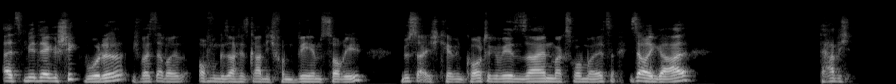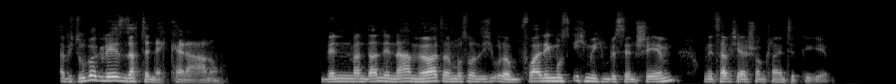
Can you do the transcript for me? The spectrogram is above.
als mir der geschickt wurde, ich weiß aber offen gesagt jetzt gar nicht von wem, sorry, müsste eigentlich Kevin Korte gewesen sein, Max Rom war letzter, ist auch egal. Da habe ich, habe ich drüber gelesen, sagte, ne, keine Ahnung. Wenn man dann den Namen hört, dann muss man sich, oder vor allen Dingen muss ich mich ein bisschen schämen. Und jetzt habe ich ja schon einen kleinen Tipp gegeben.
